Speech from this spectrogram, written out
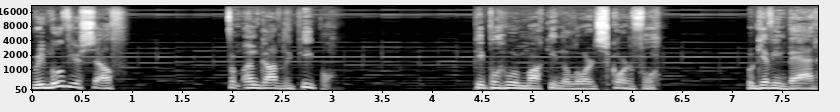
Remove yourself from ungodly people, people who are mocking the Lord, scornful who are giving bad,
